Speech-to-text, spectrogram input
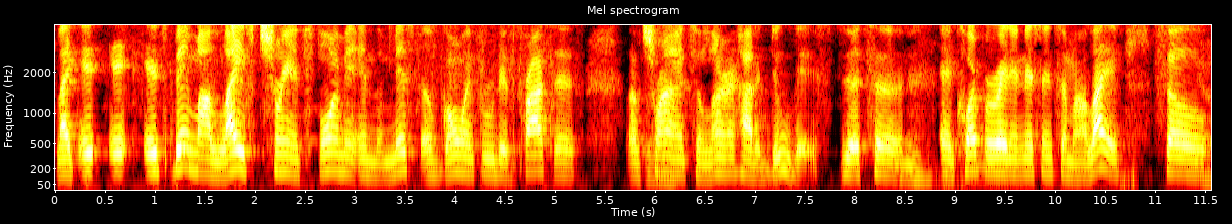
Like it, it it's been my life transforming in the midst of going through this process of mm-hmm. trying to learn how to do this, to, to mm-hmm. incorporating this into my life. So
